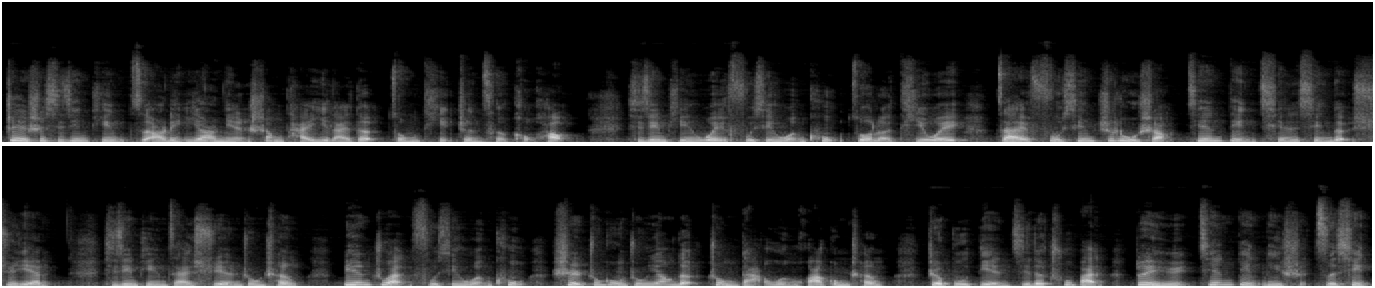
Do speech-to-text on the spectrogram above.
这也是习近平自2012年上台以来的总体政策口号。习近平为复兴文库做了题为“在复兴之路上坚定前行”的序言。习近平在序言中称，编撰复兴文库是中共中央的重大文化工程。这部典籍的出版，对于坚定历史自信。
